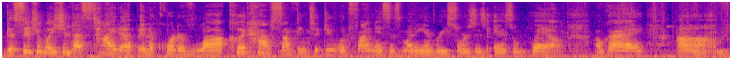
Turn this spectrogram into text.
the situation that's tied up in a court of law could have something to do with finances, money, and resources as well. Okay, um,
